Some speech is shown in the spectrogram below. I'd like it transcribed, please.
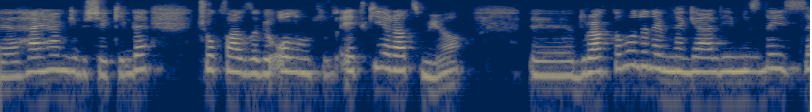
herhangi bir şekilde çok fazla bir olumsuz etki yaratmıyor. E, duraklama dönemine geldiğimizde ise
